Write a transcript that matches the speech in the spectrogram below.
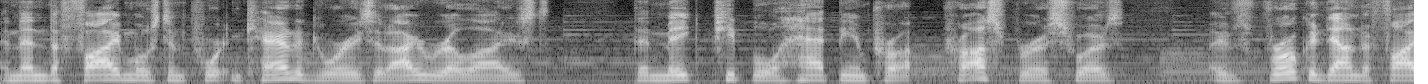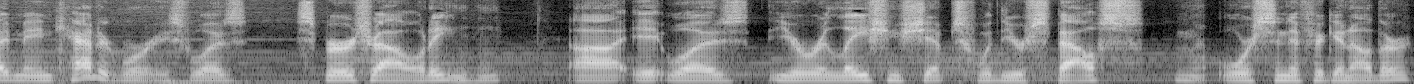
And then the five most important categories that I realized that make people happy and pro- prosperous was it was broken down to five main categories was spirituality Mm-hmm. Uh, it was your relationships with your spouse or significant other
